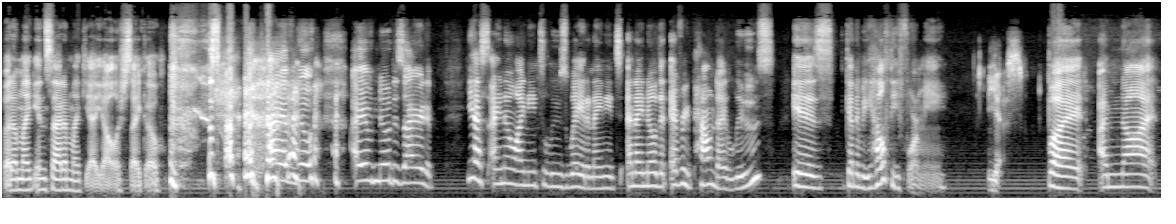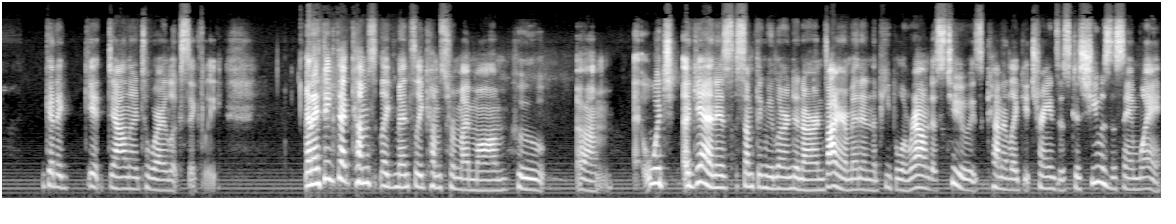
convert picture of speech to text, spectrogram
But I'm like inside, I'm like, yeah, y'all are psycho. I have no, I have no desire to. Yes, I know I need to lose weight, and I need to, and I know that every pound I lose is going to be healthy for me. Yes. But I'm not going to get down there to where I look sickly. And I think that comes like mentally comes from my mom who um which again is something we learned in our environment and the people around us too is kind of like it trains us cuz she was the same way.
